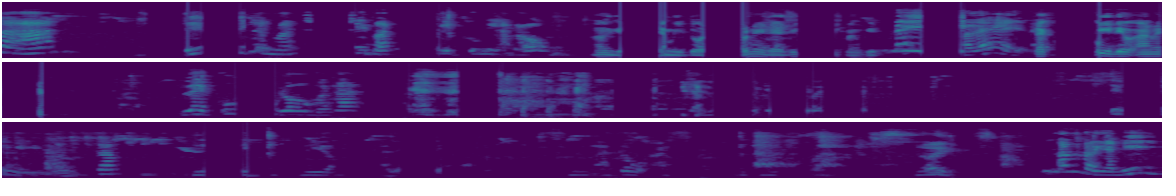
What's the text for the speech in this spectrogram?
สะอาดนี่ใช่ไหมนี่ผัดกินก็มีอารมณ์มีตัวนี้เลยดิมันกินมาแล้วทีเดียวอันไห Rồi. À Nắm rồi nhà đi.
